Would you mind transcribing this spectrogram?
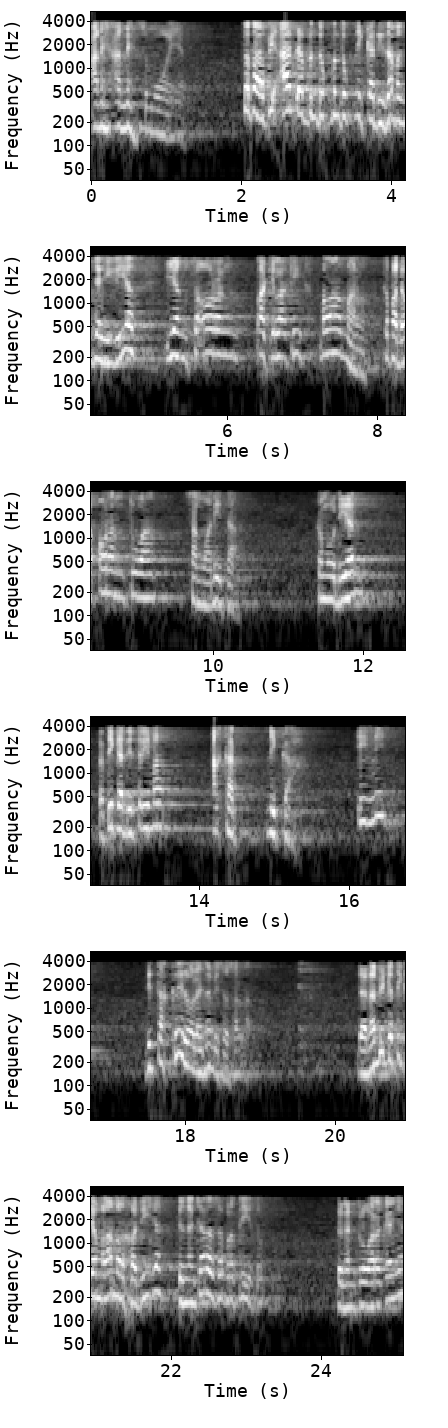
Aneh-aneh semuanya. Tetapi ada bentuk-bentuk nikah di zaman jahiliyah yang seorang laki-laki melamar kepada orang tua sang wanita. Kemudian ketika diterima akad nikah. Ini ditakrir oleh Nabi SAW. Dan Nabi ketika melamar Khadijah dengan cara seperti itu. Dengan keluarganya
